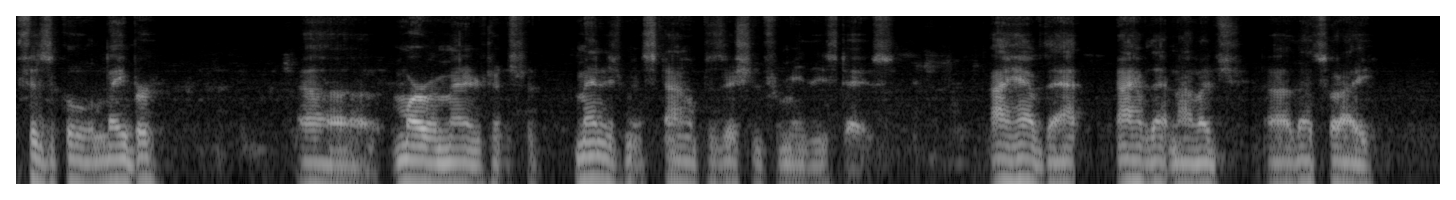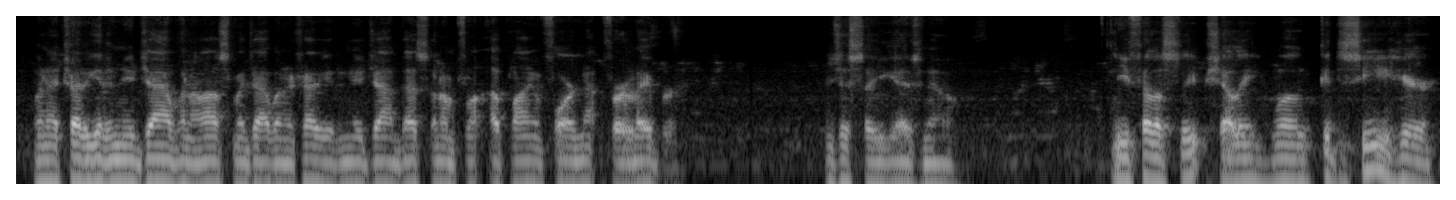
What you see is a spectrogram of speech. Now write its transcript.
physical labor. Uh, more of a management management style position for me these days. I have that. I have that knowledge. Uh, that's what I, when I try to get a new job, when I lost my job, when I try to get a new job, that's what I'm fl- applying for, not for labor. Just so you guys know. You fell asleep, Shelly. Well, good to see you here.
